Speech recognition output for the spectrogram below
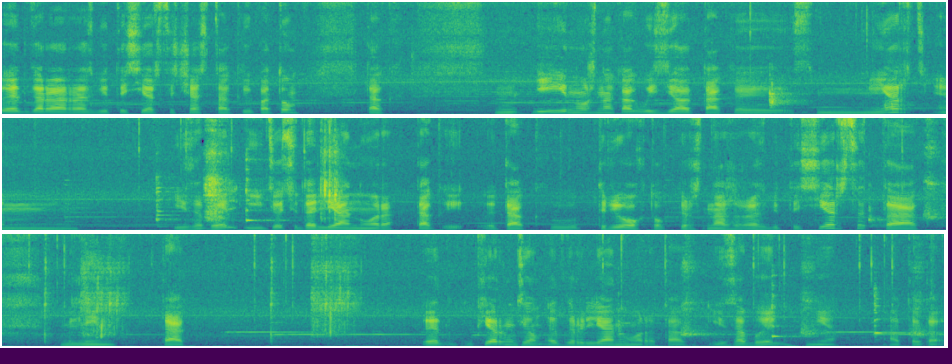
Эдгара разбито сердце сейчас так, и потом так. И нужно как бы сделать так. Э, смерть эм, Изабель и идет сюда Леонора. Так, и, так, у трех только персонажей разбито сердце. Так, блин, так. Эд... Первым делом Эдгар и Леонора. Так, Изабель. Не. А то.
